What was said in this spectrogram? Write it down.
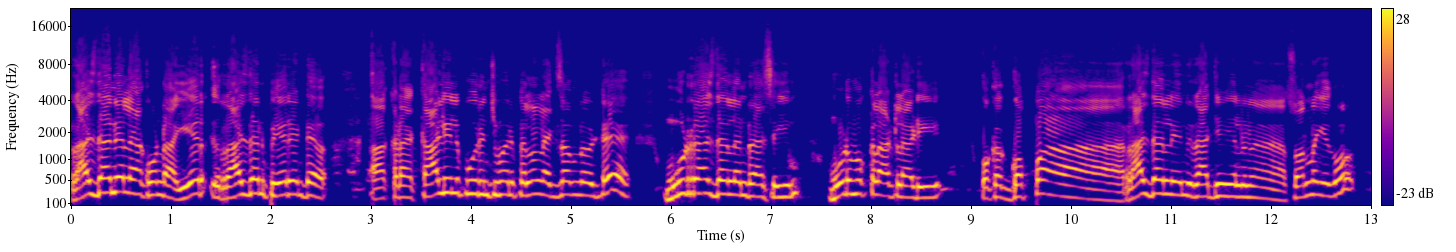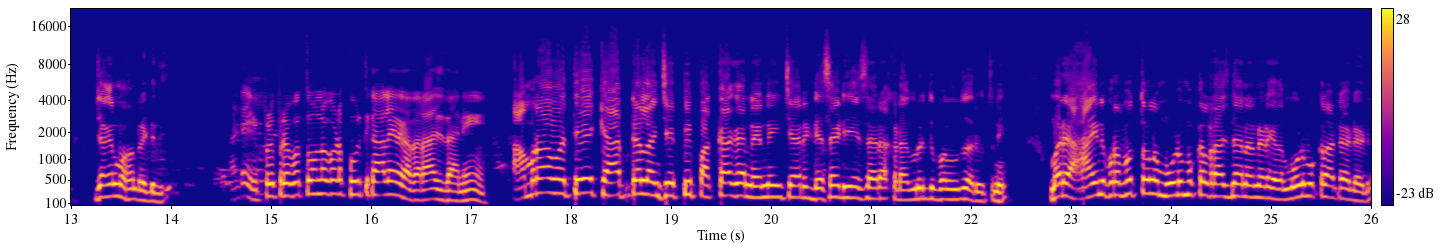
రాజధానే లేకుండా ఏ రాజధాని పేరేంటే? అక్కడ ఖాళీలు పూరించమని పిల్లల ఎగ్జామ్లో ఉంటే మూడు రాజధానులను రాసి మూడు ముక్కలు ఆటలాడి ఒక గొప్ప రాజధాని లేని రాజ్యం వెళ్ళిన స్వర్ణయుగం జగన్మోహన్ రెడ్డిది. అంటే ఇప్పుడు ప్రభుత్వంలో కూడా పూర్తి కాలేదు కదా రాజధాని? అమరావతి క్యాపిటల్ అని చెప్పి పక్కాగా నిర్ణయించారు డిసైడ్ చేశారు అక్కడ అభివృద్ధి పనులు జరుగుతున్నాయి. మరి ఆయన ప్రభుత్వంలో మూడు ముక్కల రాజధాని అన్నాడు కదా మూడు ముక్కలు ఆట ఆడాడు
